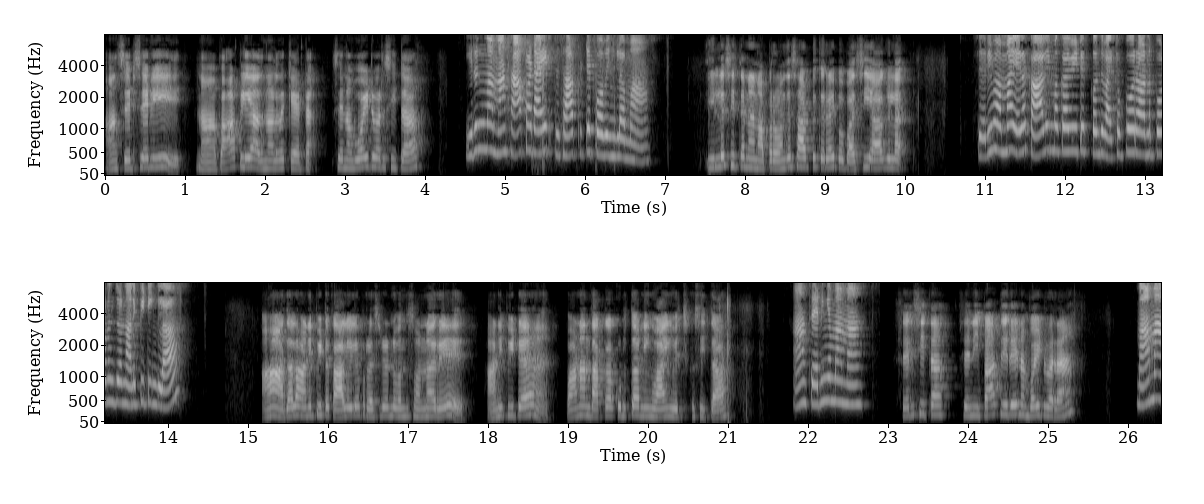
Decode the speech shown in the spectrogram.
ஆ சரி சரி. நான் பார்க்கலையா அதனால தான் கேட்டேன். சரி நான் போயிட்டு வரேன் சீதா. இல்ல சீதா நான் அப்புறம் வந்து சாப்பிட்டுக்கிறேன். இப்போ பசி ஆகல. ஆ அதெல்லாம் அனுப்பிட்டேன் காலையில பிரசிடென்ட் வந்து சொன்னாரு. அனுப்பிட்டேன். பணம் அந்த அக்கா கொடுத்தா நீங்க வாங்கி வச்சுக்கோ சீதா. சரி சீதா. சரி நீ பார்த்துரு நான் போயிட்டு வரேன் மாமா.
